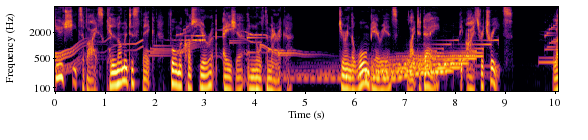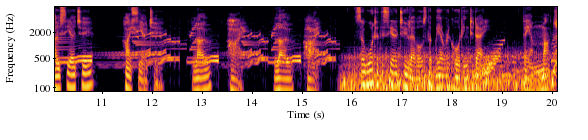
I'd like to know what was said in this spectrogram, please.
huge sheets of ice, kilometres thick, form across Europe, Asia, and North America. During the warm periods, like today, the ice retreats. Low CO2, high CO2. Low, high. Low, high. So, what are the CO2 levels that we are recording today? They are much,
